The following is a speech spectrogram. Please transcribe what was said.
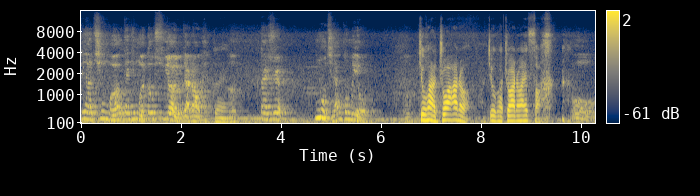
这样轻摩、电轻摩都需要有驾照的。对。嗯，但是目前都没有。嗯。就怕抓着，就怕抓着挨罚。哦。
